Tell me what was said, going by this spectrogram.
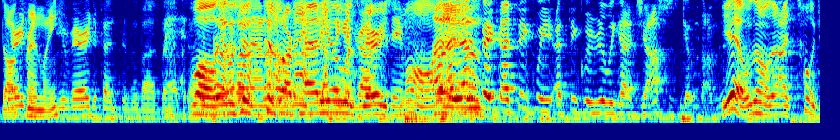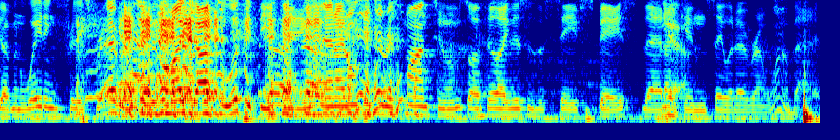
dog Very def- friendly. You're very defensive about that. so- Well, it was just because our patio was very small. I, I, I think I think we I think we really got Josh's goat on this. Yeah, well, no, I told you I've been waiting for this forever. it's my job to look at these things, and I don't get to respond to them. So I feel like this is a safe space that I can say whatever I want about it.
